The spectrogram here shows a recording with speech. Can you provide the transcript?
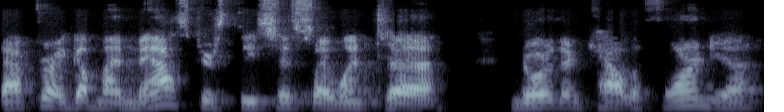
After I got my master's thesis, I went to Northern California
